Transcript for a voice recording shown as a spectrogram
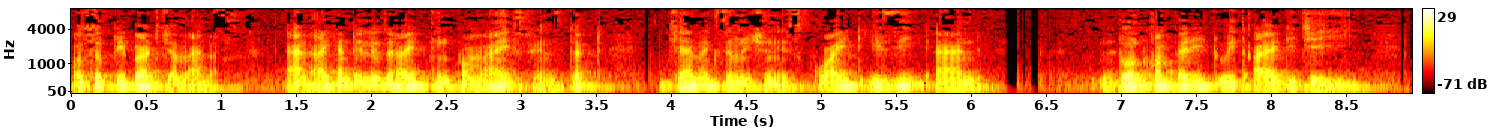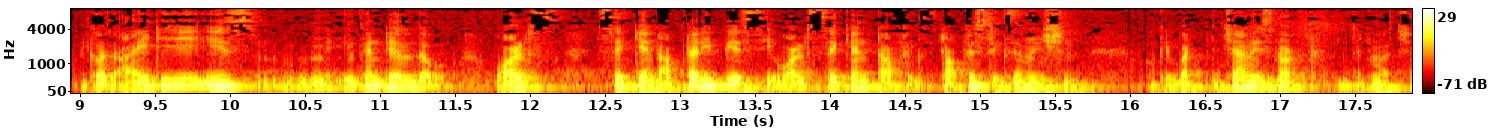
also prepared jam and and i can tell you the right thing from my experience that jam examination is quite easy and don't compare it with iit JEE because iit is you can tell the world's second after UPSC world's second toughest, toughest examination. Okay but jam is not that much.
